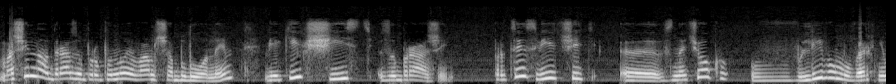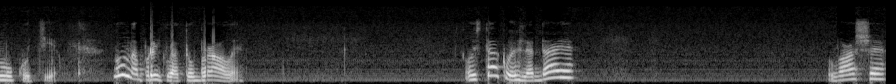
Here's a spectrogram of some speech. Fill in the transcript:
Машина одразу пропонує вам шаблони, в яких 6 зображень. Про це свідчить е, значок в лівому верхньому куті. Ну, наприклад, обрали. Ось так виглядає ваше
